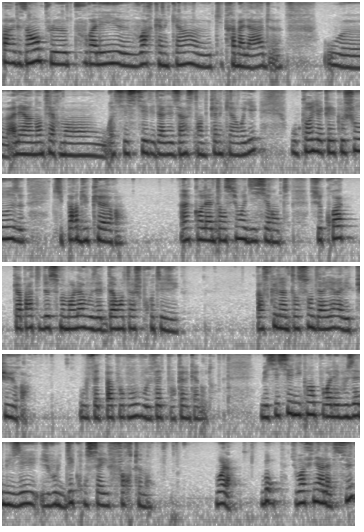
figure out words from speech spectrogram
par exemple, pour aller euh, voir quelqu'un euh, qui est très malade, ou euh, aller à un enterrement, ou assister les derniers instants de quelqu'un, vous voyez Ou quand il y a quelque chose qui part du cœur, hein, quand l'intention est différente. Je crois qu'à partir de ce moment-là, vous êtes davantage protégé. Parce que l'intention derrière, elle est pure. Vous ne le faites pas pour vous, vous le faites pour quelqu'un d'autre. Mais si c'est uniquement pour aller vous amuser, je vous le déconseille fortement. Voilà. Bon, je vais finir là-dessus.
